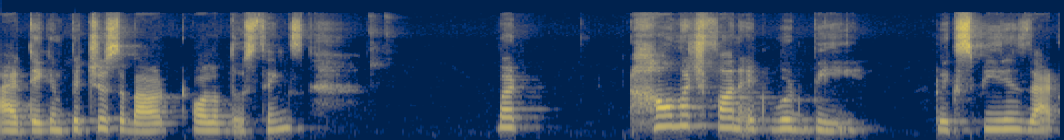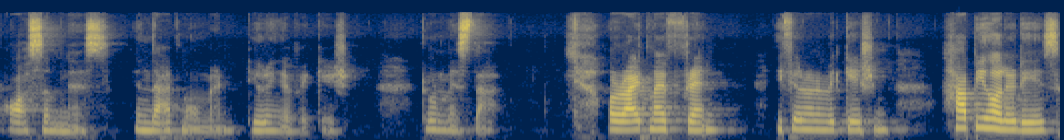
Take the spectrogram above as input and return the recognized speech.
i had taken pictures about all of those things but how much fun it would be to experience that awesomeness in that moment during a vacation don't miss that all right, my friend, if you're on a vacation, happy holidays.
